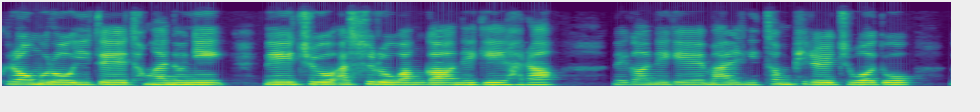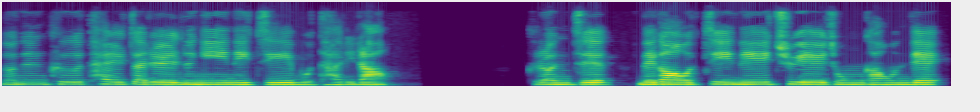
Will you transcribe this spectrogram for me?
그러므로 이제 정하노니 내 주 아수르 왕과 내게 하라. 내가 내게 말 이천 피를 주어도 너는 그 탈자를 능히 내지 못하리라. 그런즉 내가 어찌 내 주의 종 가운데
